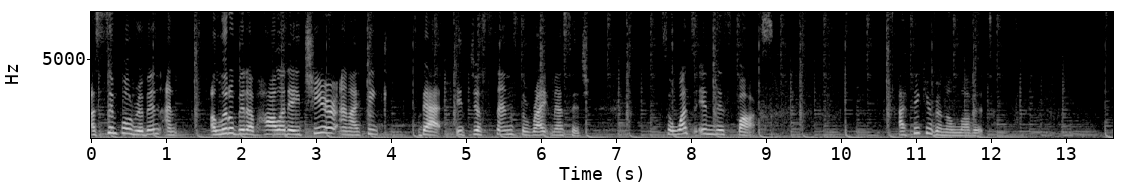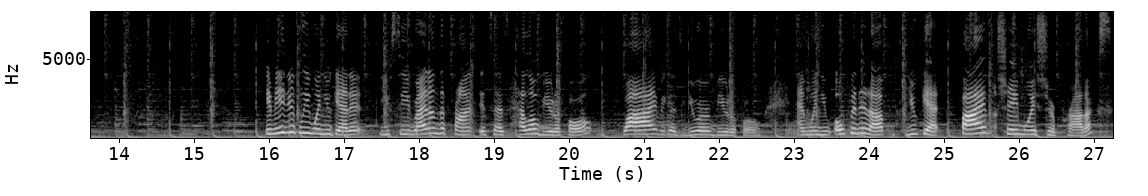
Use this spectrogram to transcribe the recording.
a simple ribbon and a little bit of holiday cheer and I think that it just sends the right message. So what's in this box? I think you're gonna love it. Immediately when you get it, you see right on the front, it says, hello beautiful. Why? Because you're beautiful. And when you open it up, you get five Shea Moisture products,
